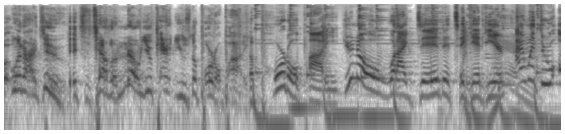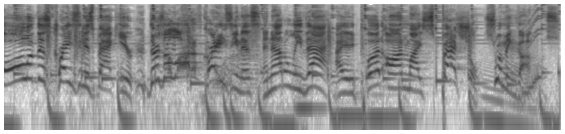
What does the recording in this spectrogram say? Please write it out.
But when I do, it's to tell them, no, you can't use the portal potty. The portal potty. You know what I did to get here? I went through all of this craziness back here. There's a lot of craziness. And not only that, I put on my special swimming goggles.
